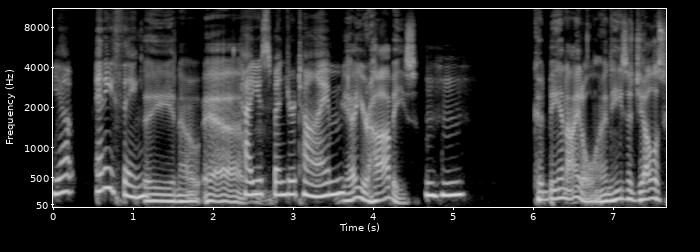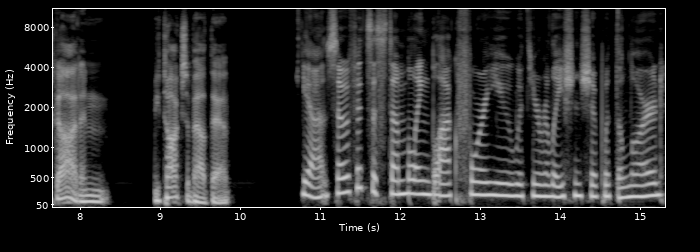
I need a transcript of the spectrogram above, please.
Yep. Anything. the you know, uh, How you spend your time. yeah, your hobbies Mm-hmm. could be an idol, and he's a jealous God, and he talks about that. Yeah. So if it's a stumbling block for you with your relationship with the Lord,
